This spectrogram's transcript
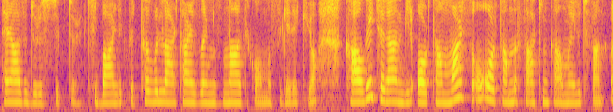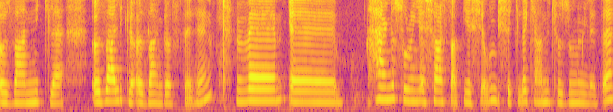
Terazi dürüstlüktür, kibarlıktır. Tavırlar, tarzlarımızın nazik olması gerekiyor. Kavga içeren bir ortam varsa o ortamda sakin kalmaya lütfen özenlikle, özellikle özen gösterin. Ve e, her ne sorun yaşarsak yaşayalım bir şekilde kendi çözümüyle de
